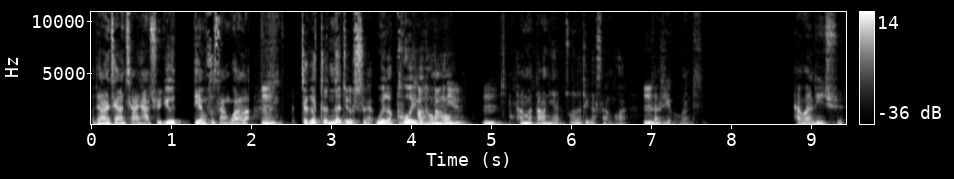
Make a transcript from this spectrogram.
我当然这样讲下去又颠覆三观了。嗯，这个真的就是为了破一个同盟。嗯，他们当年做的这个三观，但是有个问题。台湾地区、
